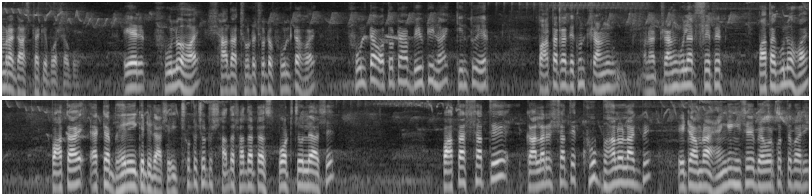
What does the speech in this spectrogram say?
আমরা গাছটাকে বসাবো। এর ফুলও হয়, সাদা ছোট ছোট ফুলটা হয়। ফুলটা অতটা বিউটি নয়, কিন্তু এর পাতাটা দেখুন ট্রাং মানে ট্রাঙ্গুলার শেপের পাতাগুলো হয়। পাতায় একটা ভেরিকেটেড আসে, এই ছোট ছোট সাদা সাদাটা স্পট চলে আসে। পাতার সাথে, কালারের সাথে খুব ভালো লাগবে, এটা আমরা হ্যাঙ্গিং হিসেবে ব্যবহার করতে পারি।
